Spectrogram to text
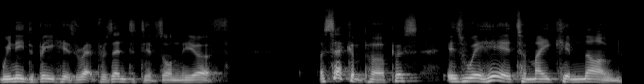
We need to be his representatives on the earth. A second purpose is we're here to make him known.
